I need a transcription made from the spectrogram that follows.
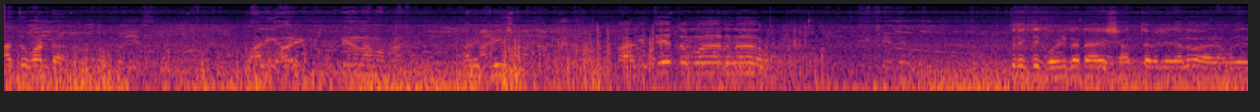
আর দু ঘণ্টা। বালি হল বেরোলাম আমরা। বালি ব্রিজ বালিতে তোমার নাম দেখতে দেখতে ঘড়ির কাটায় সাতটা বেজে গেল আর আমাদের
